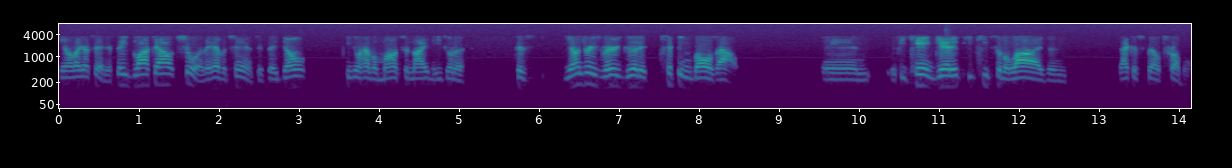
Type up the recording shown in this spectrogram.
you know, like I said, if they block out, sure, they have a chance. If they don't, he's gonna have a monster night, and he's gonna because DeAndre is very good at tipping balls out, and if he can't get it, he keeps it alive, and that could spell trouble.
